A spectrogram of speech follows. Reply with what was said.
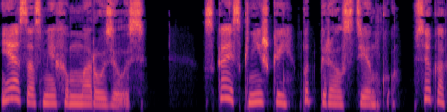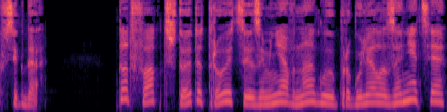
Я со смехом морозилась. Скай с книжкой подпирал стенку, все как всегда. Тот факт, что эта троица из-за меня в наглую прогуляла занятия,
